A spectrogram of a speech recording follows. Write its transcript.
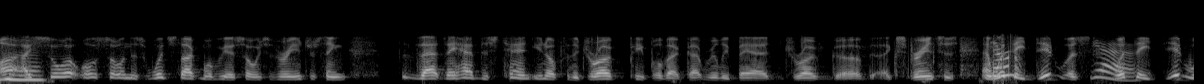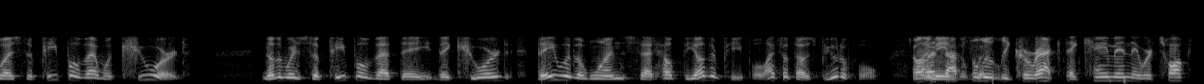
I, I saw also in this Woodstock movie I saw, which is very interesting, that they had this tent, you know, for the drug people that got really bad drug uh, experiences. And There what were- they did was, Yeah. what they did was, the people that were cured. In other words, the people that they they cured, they were the ones that helped the other people. I thought that was beautiful. Oh, I that's mean, the- absolutely correct. They came in, they were talked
